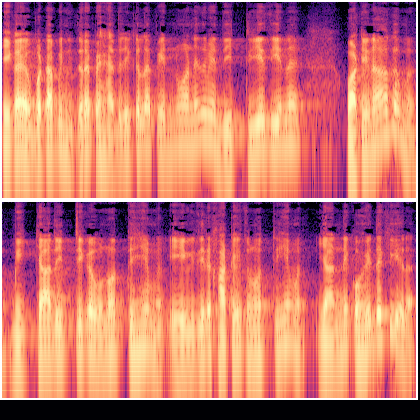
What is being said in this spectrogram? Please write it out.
ඒකයි ඔබට අපි නිතර පැහැදිලි කරලා පෙන්වන්නේ නේද මේ දිට්ඨියේ තියෙන වටිනාකම මිච්ඡා දිට්ඨික වුණොත් එහෙම ඒ විදිහට කටයුතු වුණොත් එහෙම යන්නේ කොහෙද කියලා.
